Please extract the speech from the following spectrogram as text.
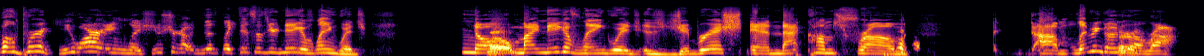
"Well, Brick, you are English. You should this, like this is your native language." No, Well- my native language is gibberish, and that comes from um, living under a rock.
